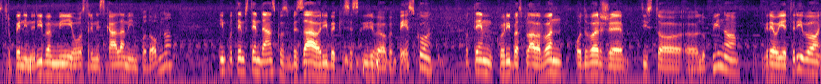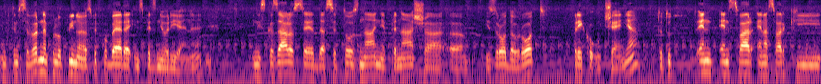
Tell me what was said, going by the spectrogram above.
strupenimi ribami, ostrimi skalami in podobno. In potem s tem dejansko zbezajo ribe, ki se skrivajo v pesku. Potem, ko riba splava ven, odvrže tisto uh, lupino, gre v jed ribo in potem se vrne po lupino, jo spet pobere in spet z njo rije. Ne? In izkazalo se je, da se to znanje prenaša uh, iz roda v rod preko učenja. To je tudi en, en stvar, ena stvar, ki,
